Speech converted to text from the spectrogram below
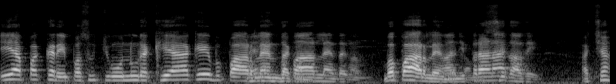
ਇਹ ਆਪਾਂ ਘਰੇ ਪਸ਼ੂ ਚੋਣ ਨੂੰ ਰੱਖਿਆ ਕਿ ਵਪਾਰ ਲੈਣ ਦਾ ਵਪਾਰ ਕੰਮ ਲੈਣ ਦਾ ਕੰਮ। ਵਪਾਰ ਲੈਣ ਦਾ ਹਾਂਜੀ ਕੰਮ। ਪੁਰਾਣਾ ਕਾਫੀ। ਅੱਛਾ।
